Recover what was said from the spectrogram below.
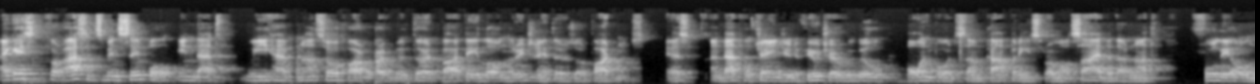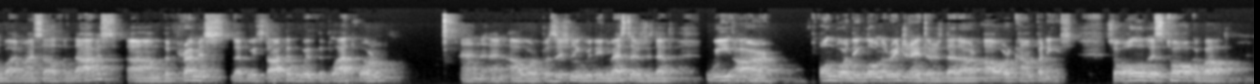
I guess for us, it's been simple in that we have not so far worked with third party loan originators or partners. Yes. And that will change in the future. We will onboard some companies from outside that are not fully owned by myself and Davis. Um, the premise that we started with the platform and, and our positioning with investors is that we are onboarding loan originators that are our companies. So all of this talk about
